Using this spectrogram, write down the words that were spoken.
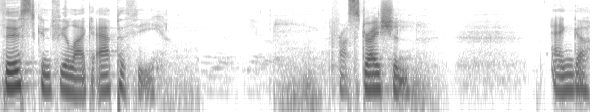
Thirst can feel like apathy, frustration, anger,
